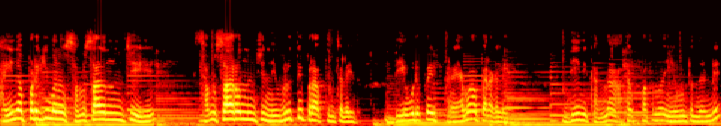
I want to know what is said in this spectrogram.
అయినప్పటికీ మనం సంసారం నుంచి సంసారం నుంచి నివృత్తి ప్రాప్తించలేదు. దేవుడిపై ప్రేమ పెరగలేదు. దీనికన్నా అతపతనం ఏముంటుందండి?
